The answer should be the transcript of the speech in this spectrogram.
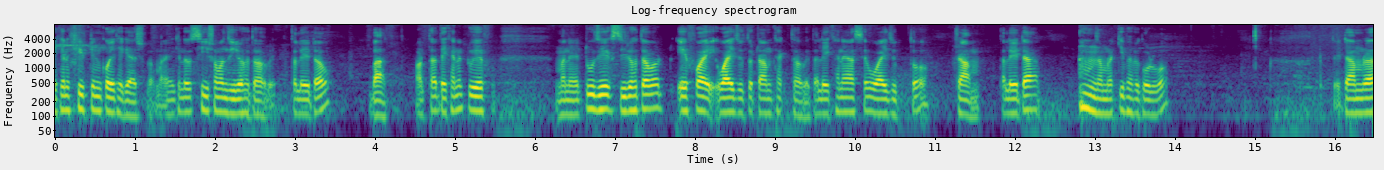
এখানে ফিফটিন কই থেকে আসলো? মানে এখানে তো সি সমান জিরো হতে হবে। তাহলে এটাও বাদ। অর্থাৎ এখানে টু এফ মানে টু জি এক্স জিরো হতে হবে এফ ওয়াই ওয়াই যুক্ত টার্ম থাকতে হবে। তাহলে এখানে আছে ওয়াই যুক্ত ট্রাম তাহলে এটা আমরা কীভাবে করব? তো এটা আমরা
